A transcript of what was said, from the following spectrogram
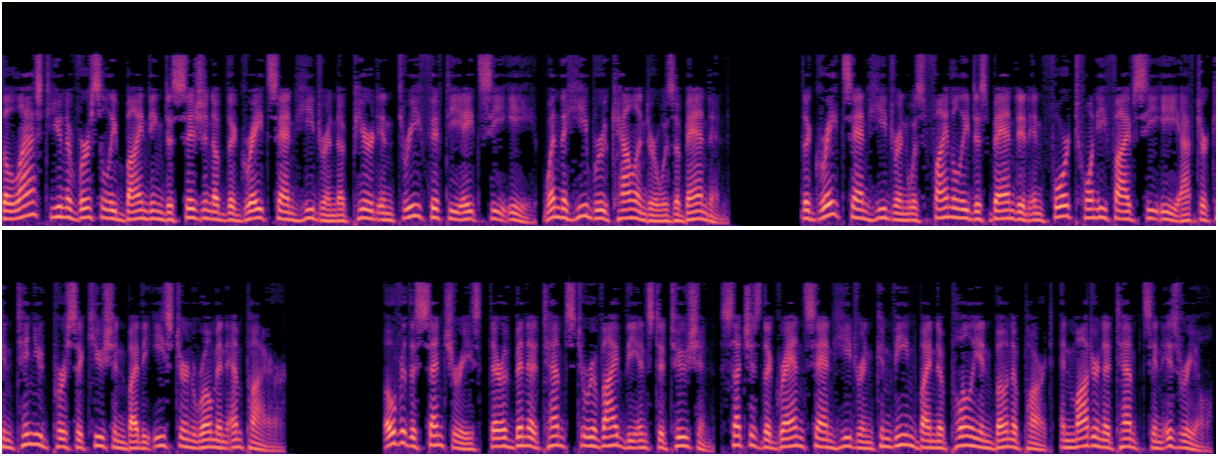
The last universally binding decision of the Great Sanhedrin appeared in 358 CE, when the Hebrew calendar was abandoned. The Great Sanhedrin was finally disbanded in 425 CE after continued persecution by the Eastern Roman Empire. Over the centuries, there have been attempts to revive the institution, such as the Grand Sanhedrin convened by Napoleon Bonaparte, and modern attempts in Israel.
